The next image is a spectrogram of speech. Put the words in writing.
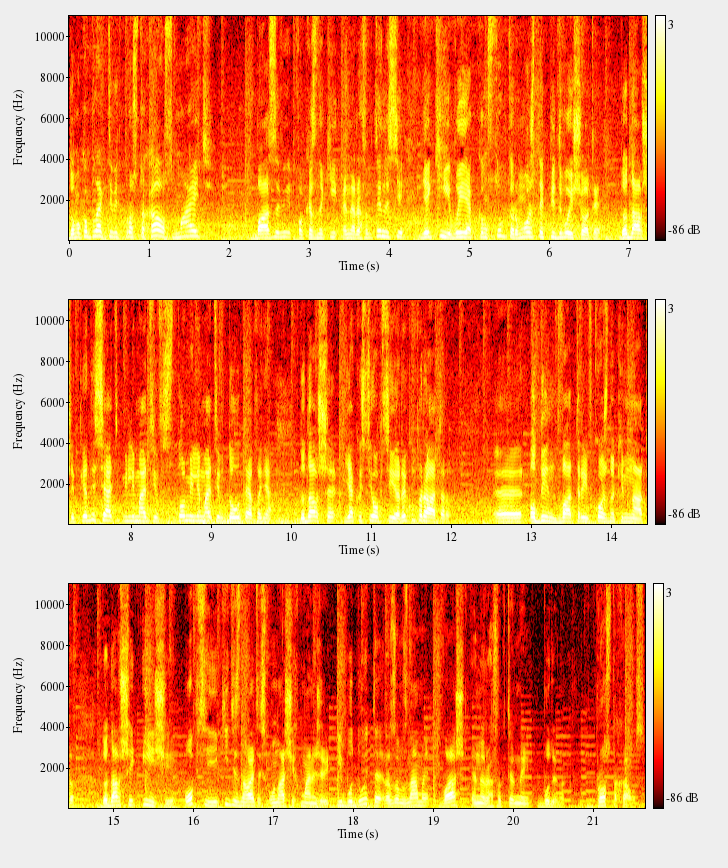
Домокомплекти від Просто Хаус мають базові показники енергоефективності, які ви як конструктор можете підвищувати, додавши 50 мм, 100 мм до утеплення, додавши якості опції рекуператор, 1, 2, 3 в кожну кімнату, додавши інші опції, які дізнавайтесь у наших менеджерів, і будуйте разом з нами ваш енергоефективний будинок. Просто хаос.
